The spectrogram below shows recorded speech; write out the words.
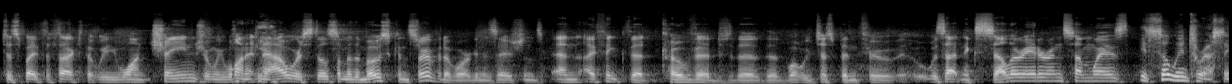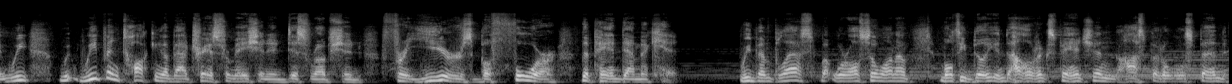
despite the fact that we want change and we want it Yeah. now. We're still some of the most conservative organizations. And I think that COVID, the, the, what we've just been through, was that an accelerator in some ways? It's so interesting. We, we we've been talking about transformation and disruption for years before the pandemic hit. We've been blessed, but we're also on a multi-billion dollar expansion. The hospital will spend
